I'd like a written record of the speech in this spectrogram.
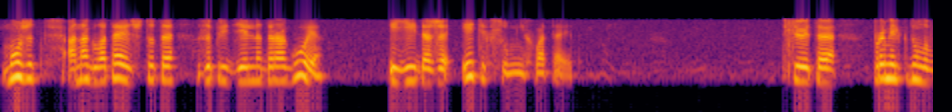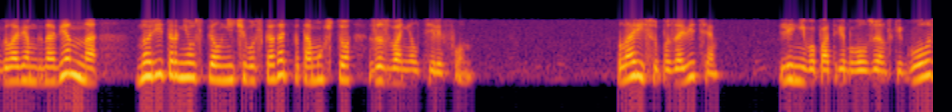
может, она глотает что-то запредельно дорогое, и ей даже этих сумм не хватает. Все это промелькнуло в голове мгновенно, но Риттер не успел ничего сказать, потому что зазвонил телефон. «Ларису позовите», — лениво потребовал женский голос,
